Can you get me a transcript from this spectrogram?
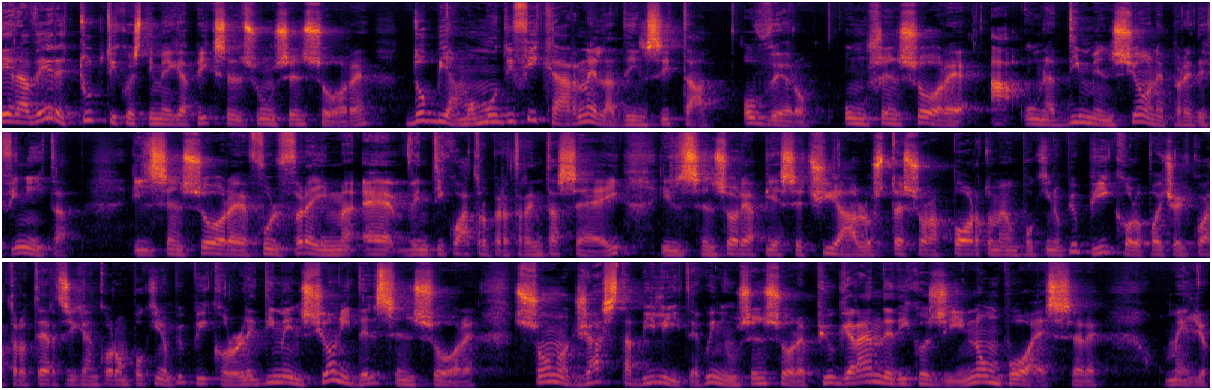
per avere tutti questi megapixel su un sensore dobbiamo modificarne la densità, ovvero un sensore ha una dimensione predefinita. Il sensore full frame è 24x36, il sensore APS-C ha lo stesso rapporto ma è un pochino più piccolo, poi c'è il 4 terzi che è ancora un pochino più piccolo, le dimensioni del sensore sono già stabilite, quindi un sensore più grande di così non può essere o meglio,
